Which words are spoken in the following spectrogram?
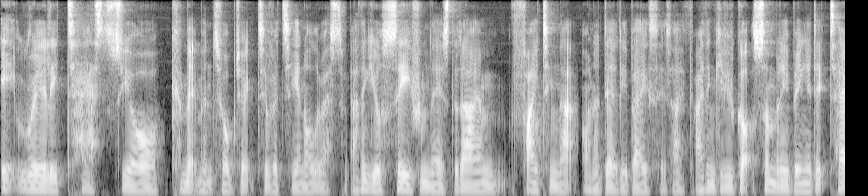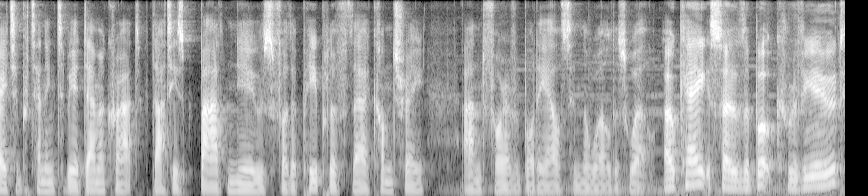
it really tests your commitment to objectivity and all the rest of it. I think you'll see from this that I'm fighting that on a daily basis. I, I think if you've got somebody being a dictator pretending to be a Democrat, that is bad news for the people of their country and for everybody else in the world as well. Okay, so the book reviewed.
